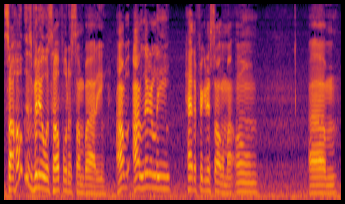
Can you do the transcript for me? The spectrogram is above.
So I hope this video was helpful to somebody. I, I literally had to figure this out on my own. Um,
